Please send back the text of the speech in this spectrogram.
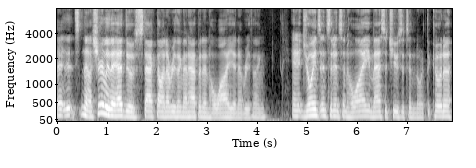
Uh, It's, no, surely they had to have stacked on everything that happened in Hawaii and everything. And it joins incidents in Hawaii, Massachusetts, and North Dakota.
